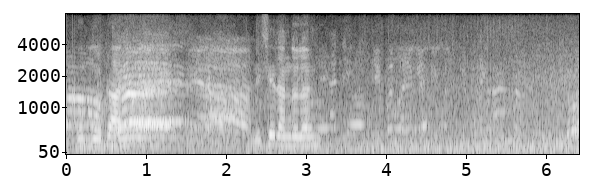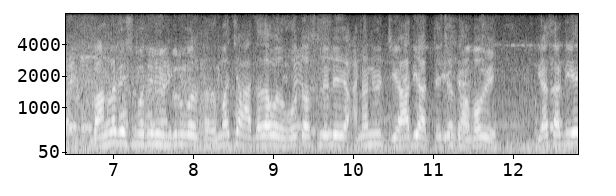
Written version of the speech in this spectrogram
खूप मोठं आंदोलन निषेध आंदोलन. बांगलादेशमधील हिंदूंवर धर्माच्या आधारावर होत असलेले अनन्वित जिहादी अत्याचार थांबावे यासाठी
